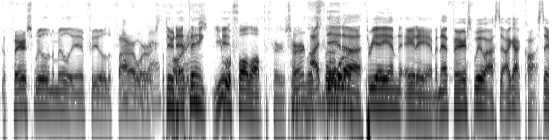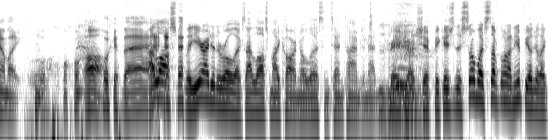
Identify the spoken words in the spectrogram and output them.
The Ferris wheel in the middle of the infield, the fireworks, best. the Dude, that parties. thing- You It- will fall off the Ferris wheel. Turn- Let's I Four. did uh, 3 a.m. to 8 a.m. and that Ferris wheel, I still, I got caught. Stay, I'm like, oh, Oh. look at that. I lost the year I did the Rolex. I lost my car no less than ten times in that graveyard shift because there's so much stuff going on in the infield. You're like,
